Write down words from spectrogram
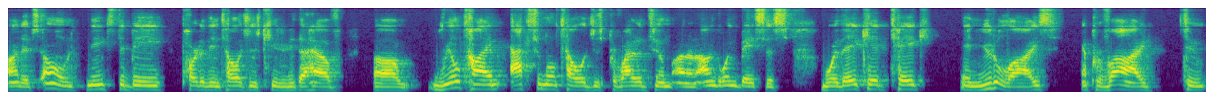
on its own needs to be part of the intelligence community to have uh, real time actionable intelligence provided to them on an ongoing basis where they could take and utilize and provide to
